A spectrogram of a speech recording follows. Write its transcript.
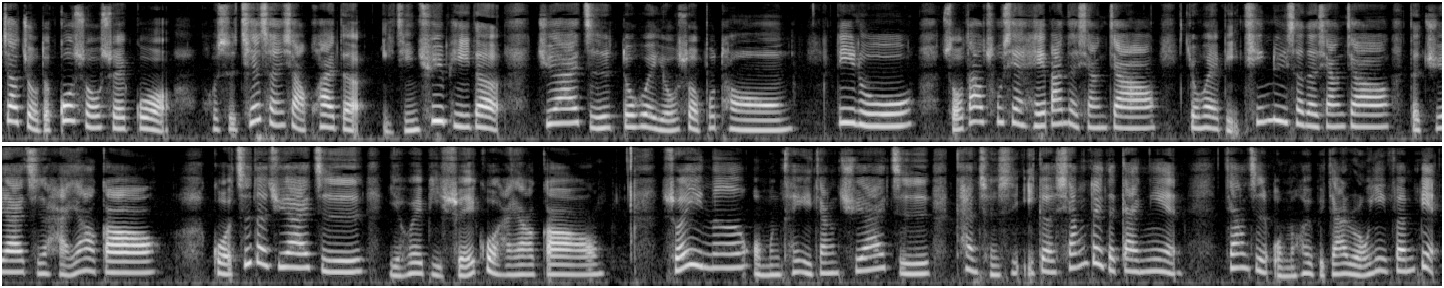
较久的过熟水果，或是切成小块的、已经去皮的，GI 值都会有所不同。例如，熟到出现黑斑的香蕉，就会比青绿色的香蕉的 GI 值还要高。果汁的 GI 值也会比水果还要高。所以呢，我们可以将 GI 值看成是一个相对的概念，这样子我们会比较容易分辨。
